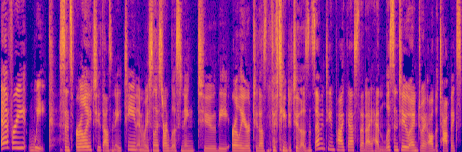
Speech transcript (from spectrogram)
every week since early 2018 and recently started listening to the earlier 2015 to 2017 podcast that I hadn't listened to. I enjoy all the topics,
